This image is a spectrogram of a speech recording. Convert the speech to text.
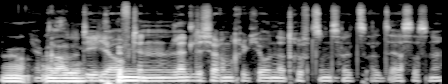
Ja, Ja, also gerade die ich hier auf den ländlicheren Regionen, da trifft es uns als, als erstes, ne?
